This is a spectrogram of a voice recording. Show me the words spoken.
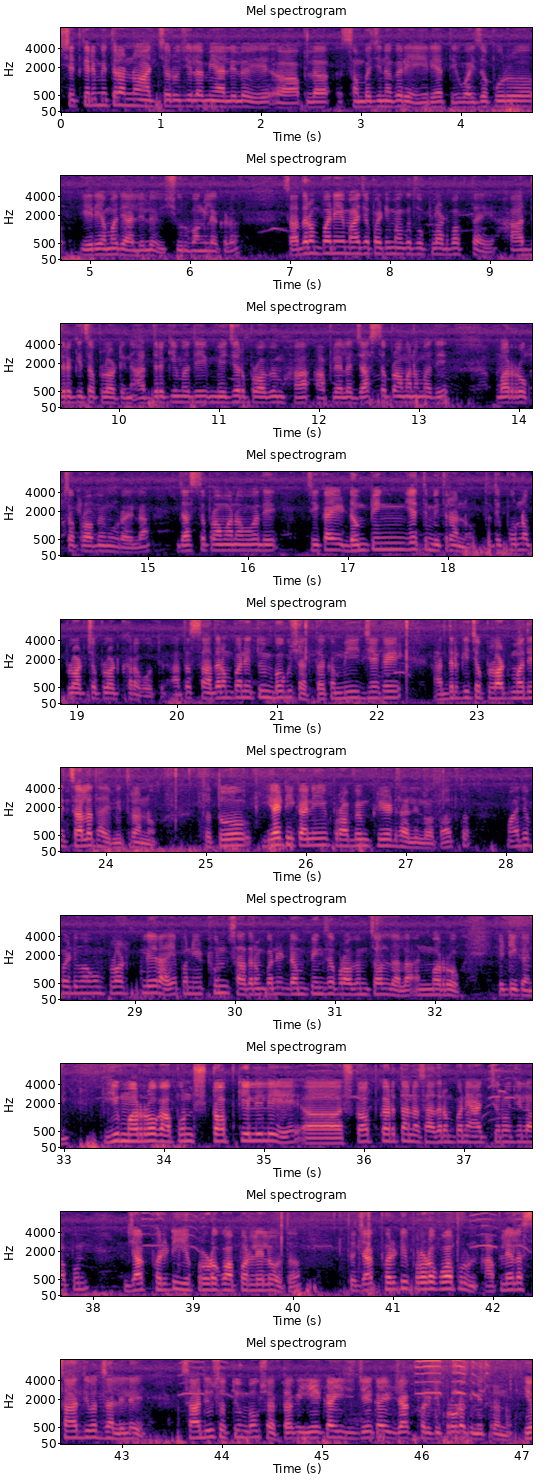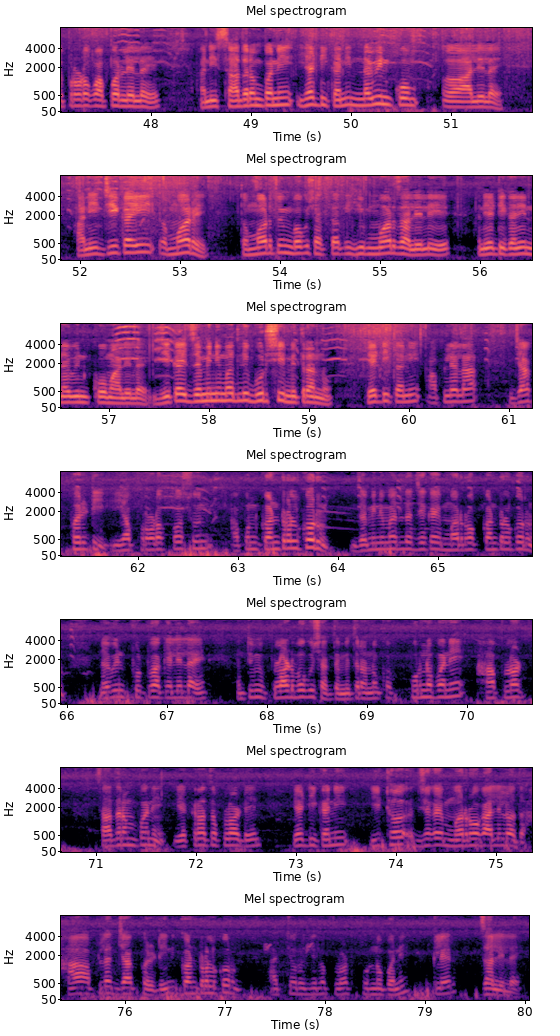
शेतकरी मित्रांनो आजच्या रोजीला मी आलेलो आहे आपलं आपला संभाजीनगर या एरियात वैजापूर एरियामध्ये आलेलो आहे शूर बांगल्याकडं. साधारणपणे माझ्या पाठीमागं जो प्लॉट बघताय हा अद्रकीचा प्लॉट आहे. आणि अद्रकीमध्ये मेजर प्रॉब्लेम हा आपल्याला जास्त प्रमाणामध्ये मर रोगचा प्रॉब्लेम होऊ राहिला. जास्त प्रमाणामध्ये जे काही डम्पिंग येतं मित्रांनो तर ते पूर्ण प्लॉटच्या प्लॉट खराब होते. आता साधारणपणे तुम्ही बघू शकता का मी जे काही अद्रकीच्या प्लॉटमध्ये चालत आहे मित्रांनो तर तो या ठिकाणी प्रॉब्लेम क्रिएट झालेला होता. तर माझ्या पाठीमागून प्लॉट क्लिअर आहे पण इथून साधारणपणे डम्पिंगचा प्रॉब्लेम चालू झाला आणि मर रोग या ठिकाणी. ही मर रोग आपण स्टॉप केलेली आहे. स्टॉप करताना साधारणपणे आजच्या रोजीला आपण जाग फर्टी हे प्रोडक्ट वापरलेलं होतं. तर जाग फर्टी प्रोडक्ट वापरून आपल्याला सहा दिवस झालेले आहे सहा दिवसात तुम्ही बघू शकता की हे काही जे काही जाग फर्टी प्रोडक्ट मित्रांनो हे प्रोडक्ट वापरलेलं आहे. आणि साधारणपणे या ठिकाणी नवीन कोंब आलेलं आलेला आहे. आणि जी काही मर आहे तर मर तुम्ही बघू शकता की ही मर झालेली आहे आणि या ठिकाणी नवीन कोंब आलेला आहे. जी काही जमिनीमधली बुरशी मित्रांनो या ठिकाणी आपल्याला जॅक फर्टी या प्रोडक्टपासून आपण कंट्रोल करून जमिनीमधलं जे काही मर रोग कंट्रोल करून नवीन फुटवा केलेला आहे. आणि तुम्ही प्लॉट बघू शकता मित्रांनो पूर्णपणे हा प्लॉट साधारणपणे एकराचा प्लॉट आहे. या ठिकाणी इथं जे काही मर रोग आलेला होता हा आपल्या जॅक फर्टीने कंट्रोल करून आजच्या रोजीला प्लॉट पूर्णपणे क्लिअर झालेला आहे.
